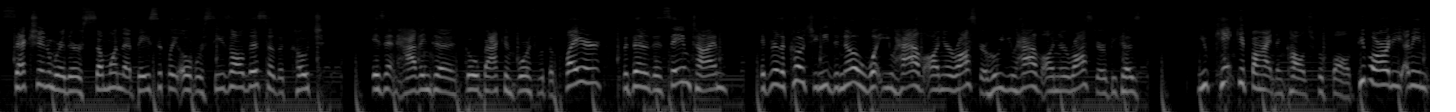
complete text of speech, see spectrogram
section where there's someone that basically oversees all this so the coach isn't having to go back and forth with the player. But then at the same time if you're the coach you need to know what you have on your roster who you have on your roster because you can't get behind in college football. People already i mean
